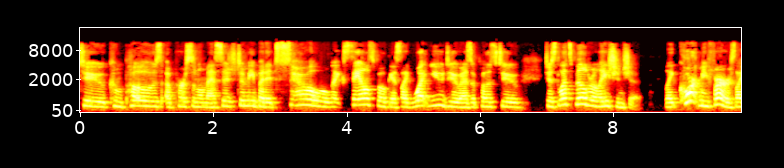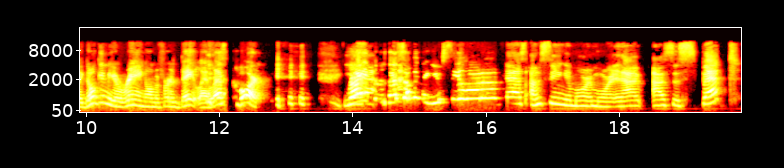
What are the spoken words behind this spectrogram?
to compose a personal message to me but it's so like sales focused like what you do as opposed to just let's build relationship. Like court me first. Like don't give me a ring on the first date. Like let's court. Yeah. right? Is that something that you see a lot of? Yes i'm seeing it more and more. And i i suspect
